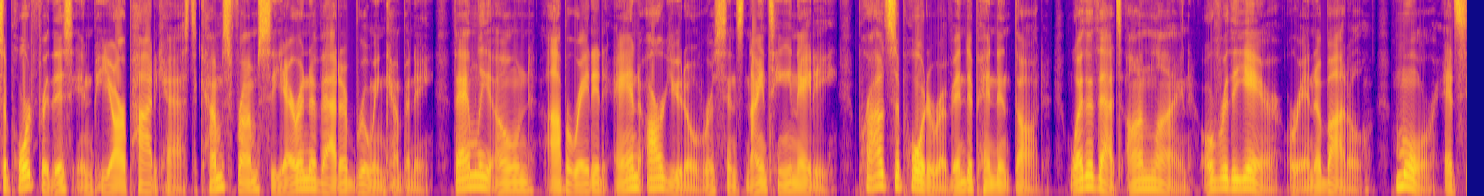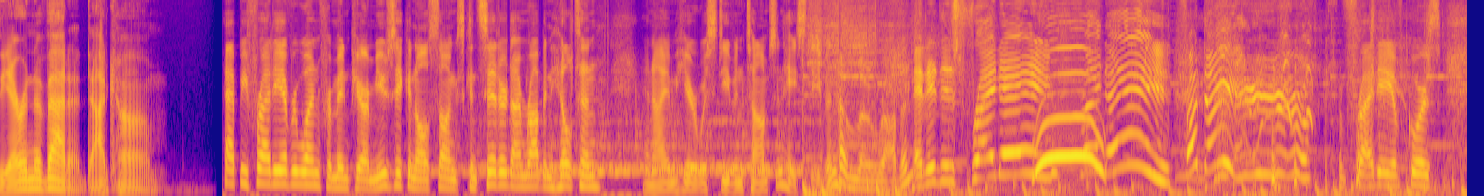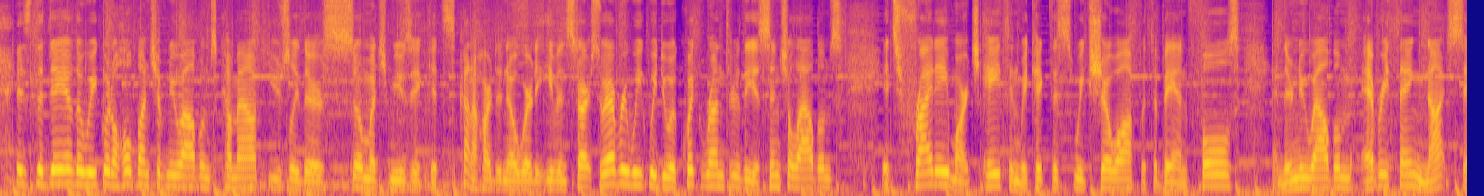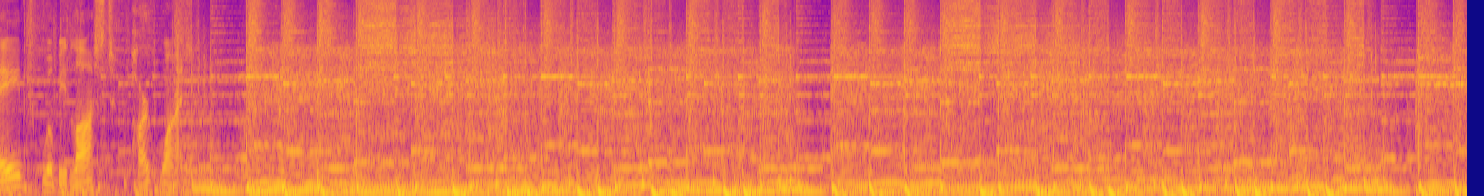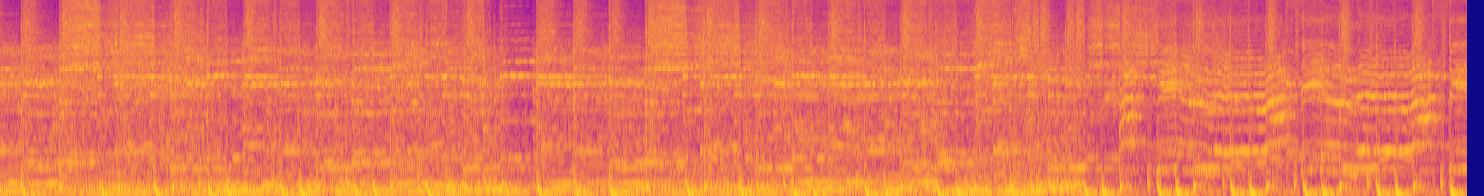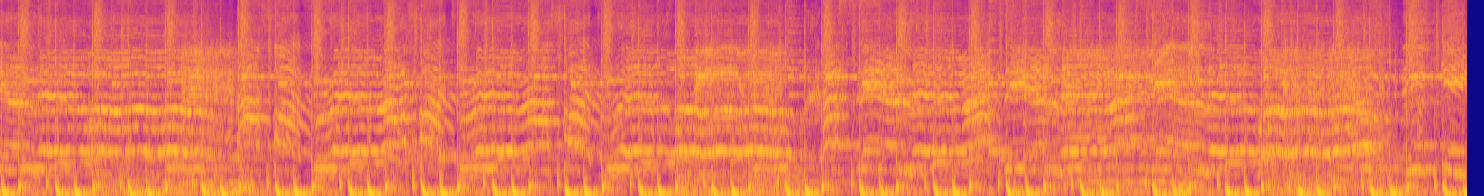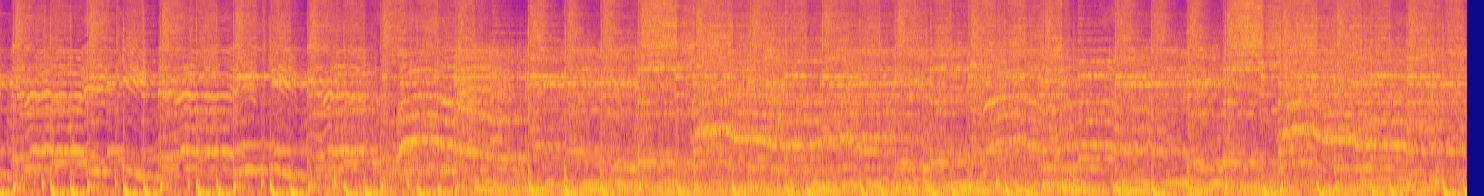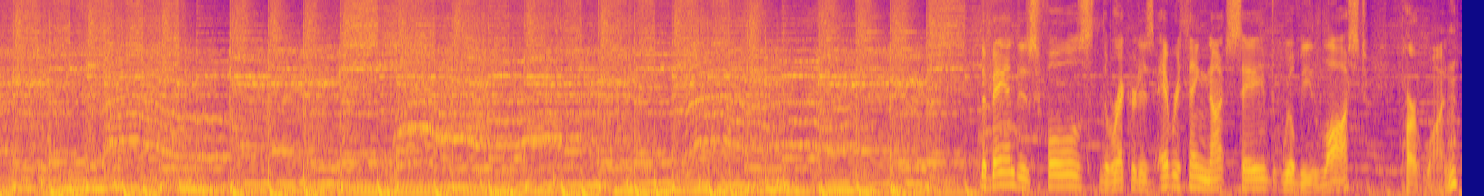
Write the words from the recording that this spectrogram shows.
Support for this NPR podcast comes from Sierra Nevada Brewing Company, family owned, operated, and argued over since 1980. Proud supporter of independent thought, whether that's online, over the air, or in a bottle. More at sierranevada.com. Happy Friday, everyone, from NPR Music and All Songs Considered. I'm Robin Hilton, and I am here with Stephen Thompson. Hey, Stephen. Hello, Robin. And it is Friday! Woo! Friday! Friday! Friday, of course, is the day of the week when a whole bunch of new albums come out. Usually there's so much music, it's kind of hard to know where to even start. So every week we do a quick run through the essential albums. It's Friday, March 8th, and we kick this week's show off with the band Foals and their new album, Everything Not Saved Will Be Lost, Part 1. The band is Foals. The record is Everything Not Saved Will Be Lost, Part 1.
